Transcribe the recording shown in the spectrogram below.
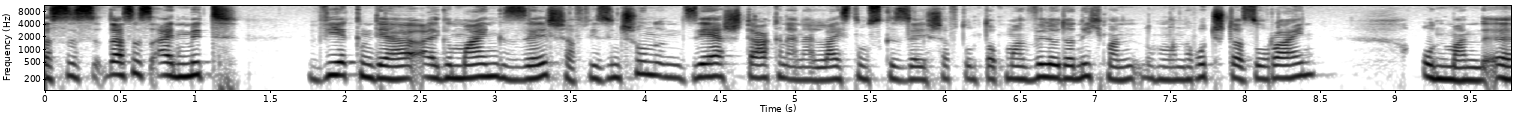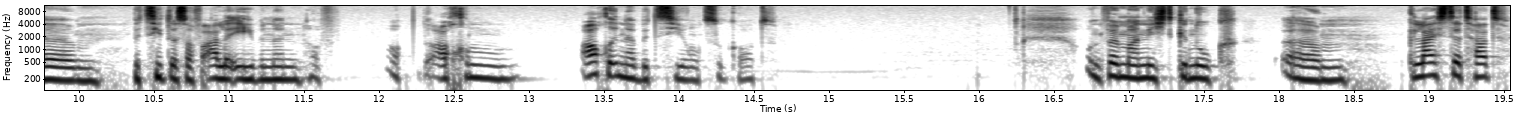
Das ist, das ist ein Mitwirken der allgemeinen Gesellschaft. Wir sind schon sehr stark in einer Leistungsgesellschaft und ob man will oder nicht, man, man rutscht da so rein und man ähm, bezieht das auf alle Ebenen, auf, auf, auch, im, auch in der Beziehung zu Gott. Und wenn man nicht genug ähm, geleistet hat,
